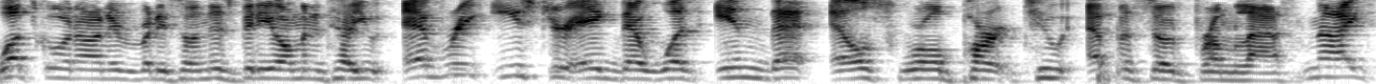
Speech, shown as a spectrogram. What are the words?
What's going on everybody? So in this video I'm going to tell you every Easter egg that was in that Elseworld Part 2 episode from last night.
